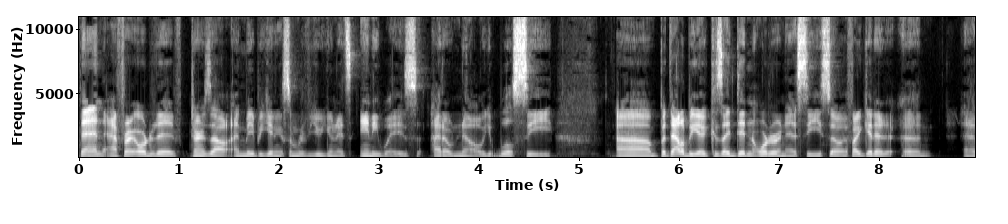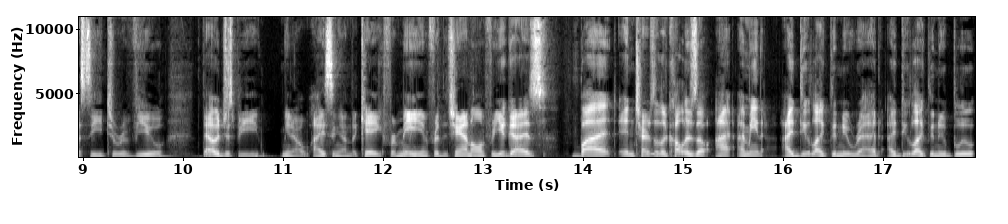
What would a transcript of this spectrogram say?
then after I ordered it, it turns out I may be getting some review units anyways. I don't know. We'll see. Uh, but that'll be good because I didn't order an SE. So if I get an SE to review, that would just be you know icing on the cake for me and for the channel and for you guys but in terms of the colors though i, I mean i do like the new red. I do like the new blue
